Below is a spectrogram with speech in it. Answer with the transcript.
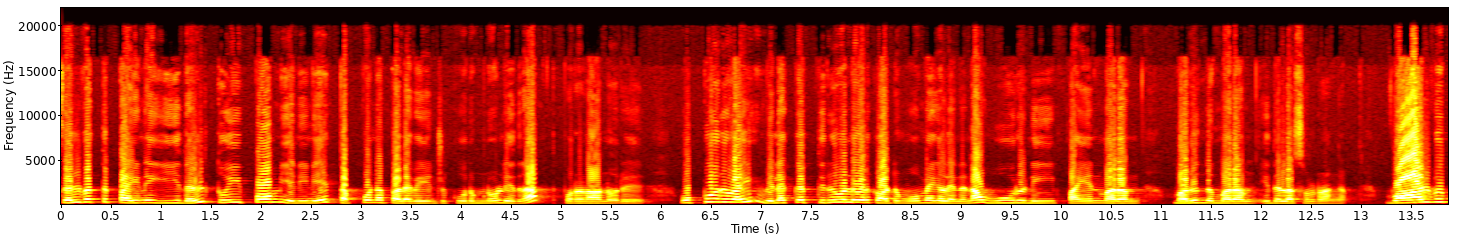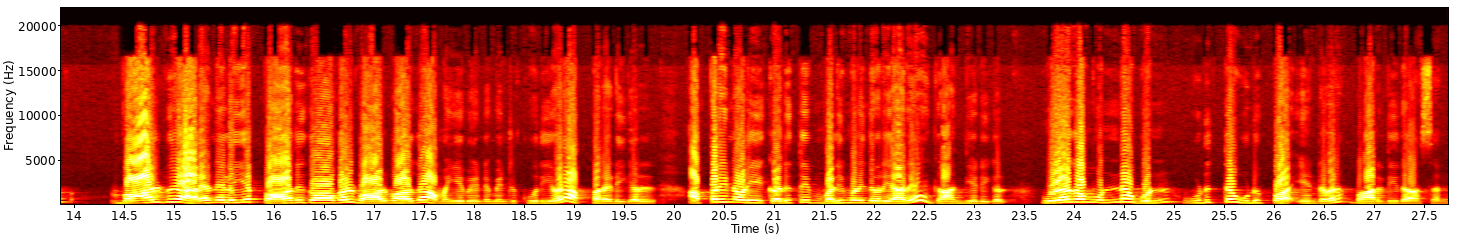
செல்வத்து பயனை ஈதல் துய்ப்போம் எனினே தப்புன பலவே என்று கூறும் நூல் எதுனா? புறநானூறு. ஒப்புருவை விளக்க திருவள்ளுவர் காட்டும் ஊமைகள் என்னன்னா? ஊருணி பயன்மரம் மருந்து மரம் இதெல்லாம் சொல்றாங்க. வாழ்வு வாழ்வு அறநிலைய பாதுகாவல் வாழ்வாக அமைய வேண்டும் என்று கூறியவர் அப்பரடிகள். அப்பரினுடைய கருத்தை வழிமொழிந்தவர் யாரு? காந்தியடிகள். உலகம் உண்ண உன் உடுத்த உடுப்பா என்றவர் பாரதிதாசன்.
